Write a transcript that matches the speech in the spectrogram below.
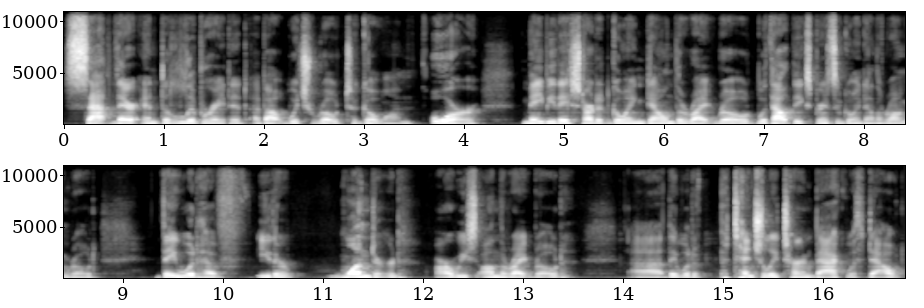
sat there and deliberated about which road to go on, or maybe they started going down the right road without the experience of going down the wrong road, they would have either wondered, are we on the right road? Uh, they would have potentially turned back with doubt,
